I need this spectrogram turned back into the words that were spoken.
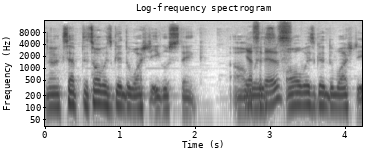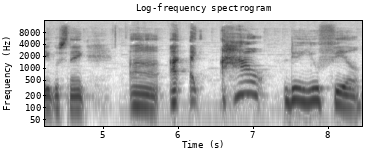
No, except it's always good to watch the Eagles stink. Always, yes, it is. Always good to watch the Eagles stink. Uh, I, I, how do you feel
